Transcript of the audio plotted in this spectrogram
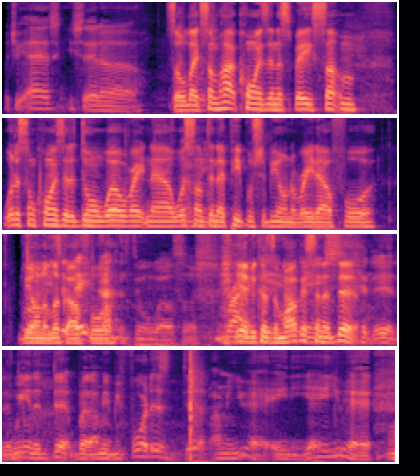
what you asked? You said uh, So like some hot coins in the space, something. What are some coins that are doing well right now? What's something that people should be on the radar for? Be Well, on the lookout today, for. Nothing's doing well, so yeah, because the I market's in a dip. Yeah, we in a dip. But I mean, before this dip, I mean, you had ADA, you had Mm-hmm.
